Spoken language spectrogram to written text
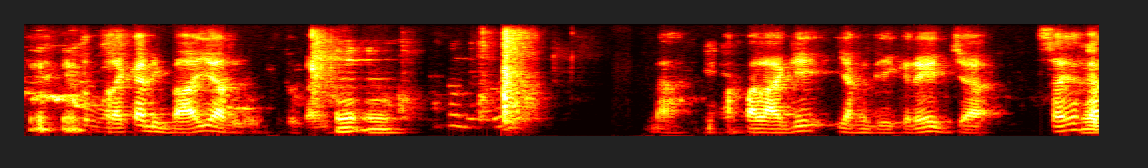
itu mereka dibayar loh gitu kan. Hmm. Nah, apalagi yang di gereja, saya kan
